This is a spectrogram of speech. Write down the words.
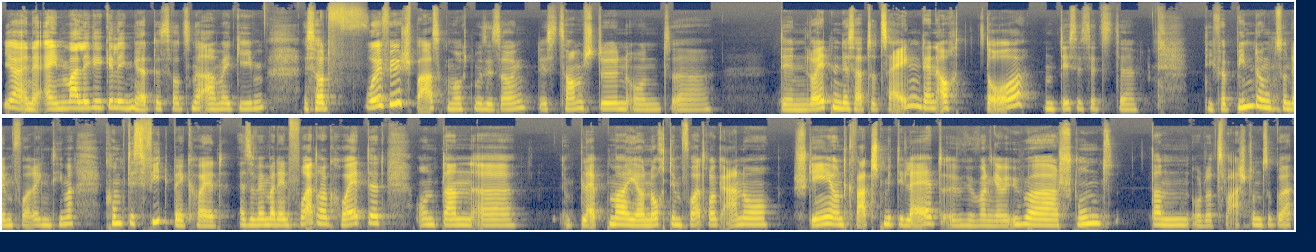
ja, eine einmalige Gelegenheit. Das hat es nur einmal gegeben. Es hat voll viel Spaß gemacht, muss ich sagen, das Zusammenstellen und äh, den Leuten das auch zu zeigen, denn auch da, und das ist jetzt der, die Verbindung zu dem vorigen Thema, kommt das Feedback halt. Also wenn man den Vortrag haltet und dann äh, bleibt man ja nach dem Vortrag auch noch stehen und quatscht mit den Leuten. Wir waren, glaube ich, über eine Stunde dann oder zwei Stunden sogar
